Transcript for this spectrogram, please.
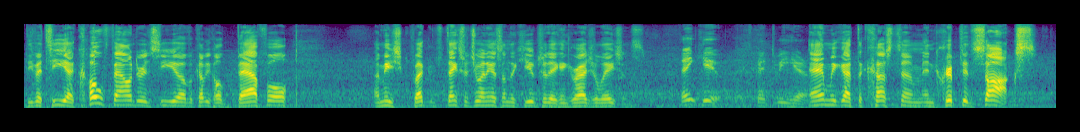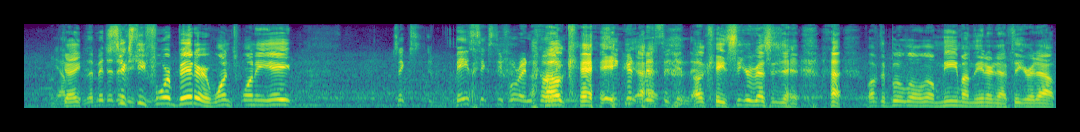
Divatia, co-founder and CEO of a company called Baffle. Amish, thanks for joining us on theCUBE today, congratulations. Thank you, it's great to be here. And we got the custom encrypted socks. Okay, yep, 64 bidder, 128. Six, base 64 encoding. okay. Secret yeah. message in there. Okay, secret message in there. we'll have to put a little, little meme on the internet, figure it out.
